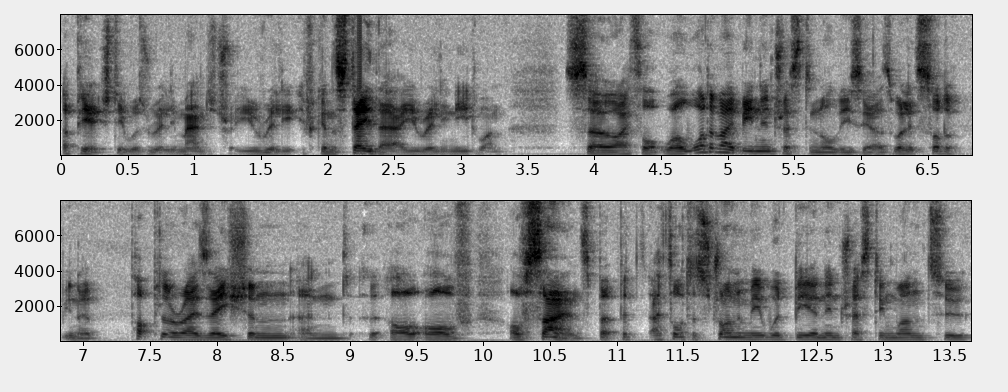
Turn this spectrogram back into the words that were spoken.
a PhD was really mandatory. You really, if you're going to stay there, you really need one. So I thought, well, what have I been interested in all these years? Well, it's sort of you know popularization and uh, of of science, but but I thought astronomy would be an interesting one to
